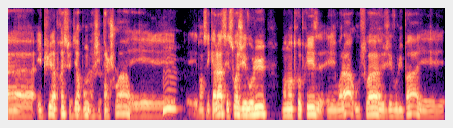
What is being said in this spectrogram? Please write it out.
Euh, et puis après se dire bon, bah, j'ai pas le choix. Mmh. Et, dans ces cas-là, c'est soit j'évolue mon entreprise et voilà, ou soit j'évolue pas et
